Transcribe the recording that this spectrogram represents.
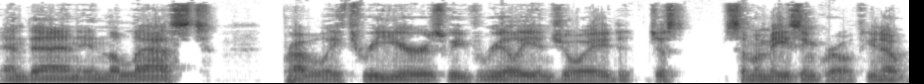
And then in the last probably three years, we've really enjoyed just some amazing growth, you know,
